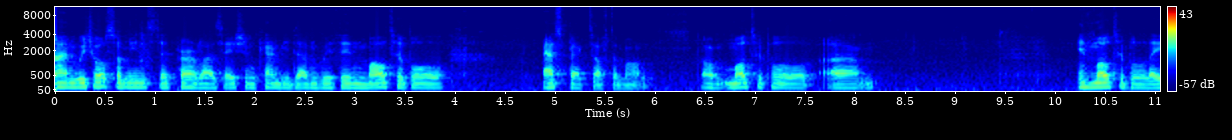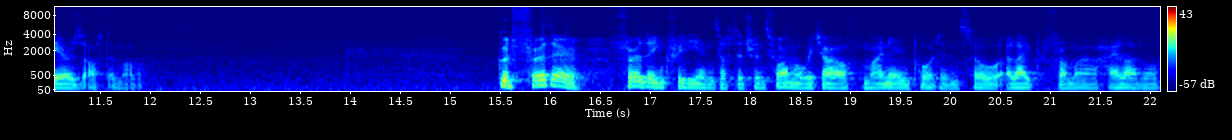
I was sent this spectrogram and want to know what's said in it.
and which also means that parallelization can be done within multiple aspects of the model, or multiple um, in multiple layers of the model. Good, further further ingredients of the transformer which are of minor importance, so like from a high level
